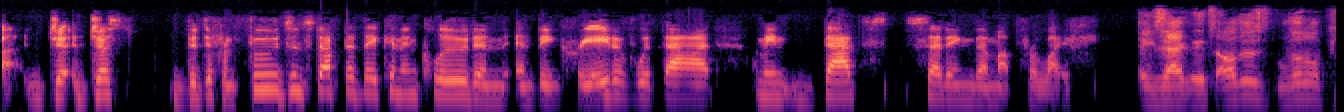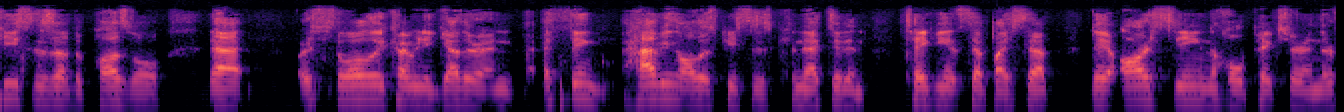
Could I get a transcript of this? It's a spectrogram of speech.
uh, j- just the different foods and stuff that they can include and and being creative with that. I mean that's setting them up for life. Exactly. It's all those little pieces of the puzzle that are slowly coming together. And i think having all those pieces connected and taking it step by step they are seeing the whole picture and they're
